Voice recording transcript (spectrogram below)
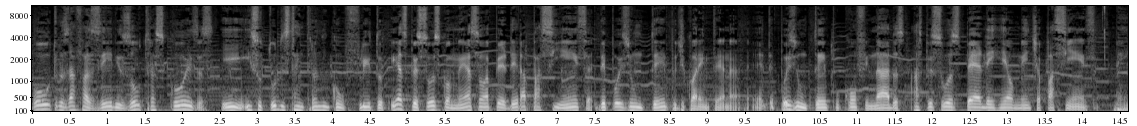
outros afazeres, outras coisas, e isso tudo está entrando em conflito e as pessoas começam a perder a paciência depois de um tempo de quarentena. Depois de um tempo confinados, as pessoas perdem realmente a paciência. Bem,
